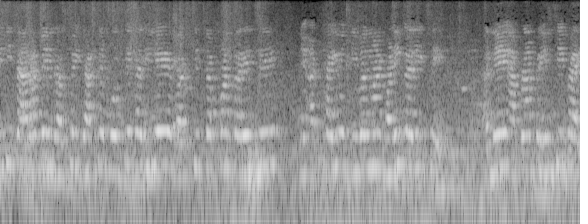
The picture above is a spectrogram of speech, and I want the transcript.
હજી તારાબેન રસોઈ જાતે પોતે કરી લે વર્ષી તપ પણ કરે છે ને અઠાઈઓ જીવનમાં ઘણી કરી છે. અને આપણા પ્રેમજીભાઈ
